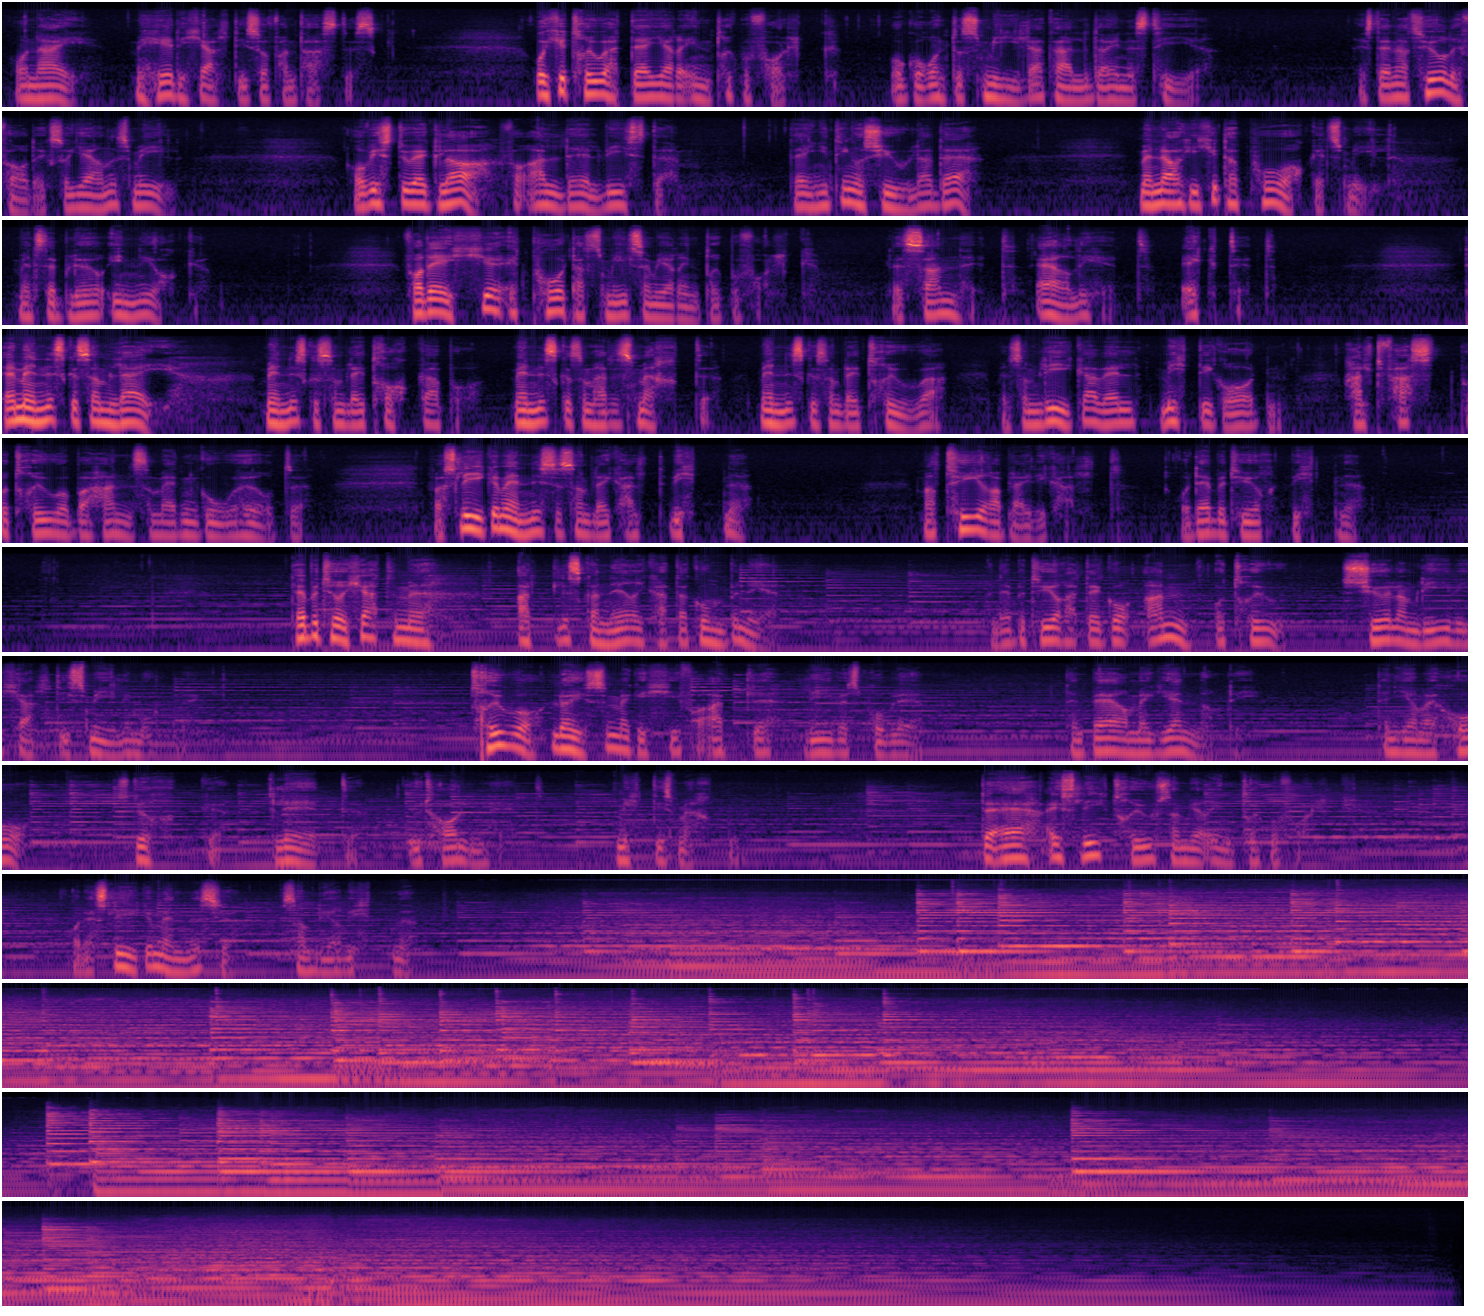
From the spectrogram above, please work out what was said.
Og nei, vi har det ikke alltid så fantastisk. Og ikke tro at det gjør inntrykk på folk, og gå rundt og smile til alle døgnets tider. Hvis det er naturlig for deg, så gjerne smil. Og hvis du er glad, for all del, vis det. Det er ingenting å skjule det. Men la oss ikke ta på oss et smil mens det blør inni oss. For det er ikke et påtatt smil som gjør inntrykk på folk. Det er sannhet, ærlighet, ekthet. Det er mennesker som lei, mennesker som blei tråkka på, mennesker som hadde smerte, mennesker som blei trua, men som likevel, midt i gråten, holdt fast på trua på Han som er den gode hyrde. Det var slike mennesker som blei kalt vitne Martyrer blei de kalt, og det betyr vitne. Det betyr ikke at vi alle skal ned i katakomben igjen. Men det betyr at det går an å tro, sjøl om livet ikke alltid smiler mot meg. Trua løser meg ikke fra alle livets problem. Den bærer meg gjennom de. Den gir meg håp, styrke, glede, utholdenhet, midt i smerten. Det er ei slik tru som gjør inntrykk på folk. Og det er slike mennesker som blir vitne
